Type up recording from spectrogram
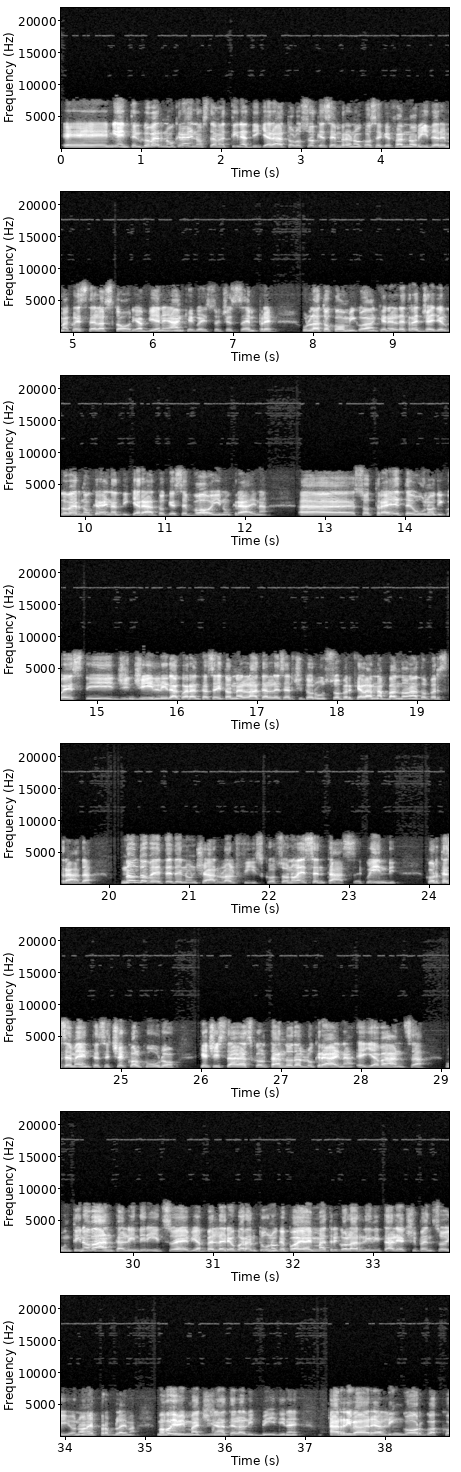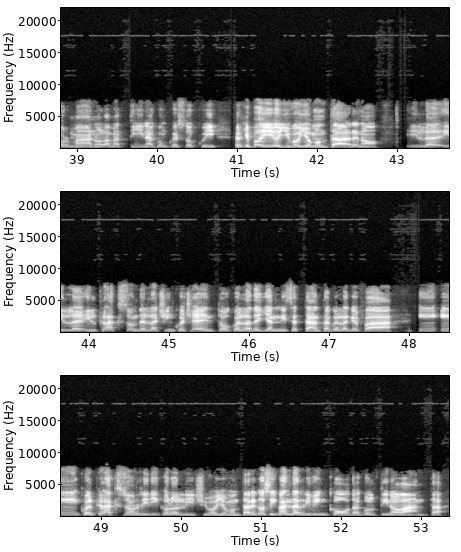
E niente, il governo ucraino stamattina ha dichiarato: Lo so che sembrano cose che fanno ridere, ma questa è la storia. Avviene anche questo. C'è sempre un lato comico anche nelle tragedie. Il governo ucraino ha dichiarato che se voi in Ucraina eh, sottraete uno di questi gingilli da 46 tonnellate all'esercito russo perché l'hanno abbandonato per strada, non dovete denunciarlo al fisco, sono esentasse. Quindi, cortesemente, se c'è qualcuno che ci sta ascoltando dall'Ucraina e gli avanza un T90, l'indirizzo è via Bellerio 41, che poi a immatricolarli in Italia ci penso io, non è problema. Ma voi vi immaginate la libidine arrivare all'ingorgo a Cormano la mattina con questo qui, perché poi io gli voglio montare, no? Il, il, il, clacson della 500, quella degli anni 70, quella che fa i, i, quel clacson ridicolo lì ci voglio montare. Così quando arrivi in coda col T90,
